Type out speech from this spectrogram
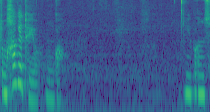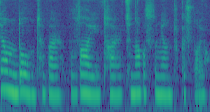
좀 하게 돼요, 뭔가. 이번 시험도 제발 무사히 잘 지나갔으면 좋겠어요.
